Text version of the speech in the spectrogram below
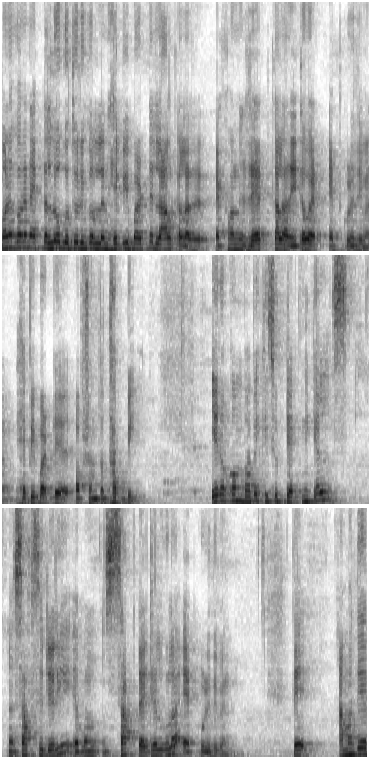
মনে করেন একটা লোগো তৈরি করলেন হ্যাপি বার্থডে লাল কালারের, এখন রেড কালার এটাও অ্যাড করে দিবেন। হ্যাপি বার্থডে অপশান তো থাকবেই। এরকমভাবে কিছু টেকনিক্যাল সাবসিডিয়ারি এবং সাবটাইটেলগুলো অ্যাড করে দিবেন। তে আমাদের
